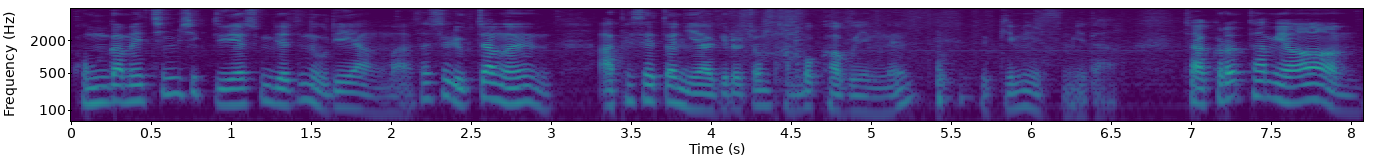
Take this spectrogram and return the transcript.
공감의 침식 뒤에 숨겨진 우리의 악마. 사실 6장은 앞에서 했던 이야기를 좀 반복하고 있는 느낌이 있습니다. 자, 그렇다면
